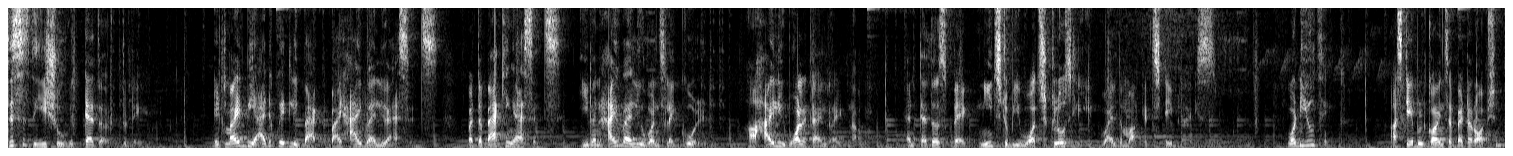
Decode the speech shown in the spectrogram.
This is the issue with Tether today. It might be adequately backed by high value assets, but the backing assets, even high value ones like gold, are highly volatile right now and Tether's peg needs to be watched closely while the markets stabilize. What do you think? Are stablecoins a better option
